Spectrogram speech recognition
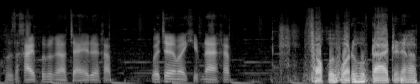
กด subscribe เพื่อเป็นกำลังใจให้ด้วยครับ ไว้เจอกันใหม่คลิปหน้าครับ ฝากไว้พรให้ผมได้ด้วยนะครับ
